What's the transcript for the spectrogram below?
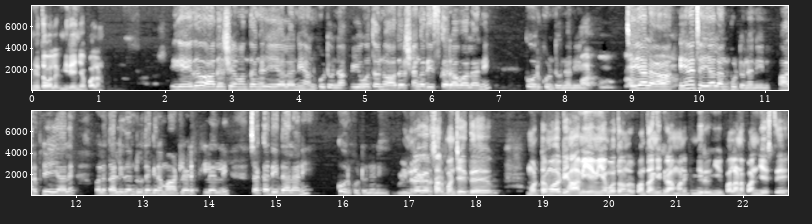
మిగతా వాళ్ళకి మీరు ఏం చెప్పాలనుకుంటున్నారు? ఏదో ఆదర్శవంతంగా చేయాలని అనుకుంటున్నా. యువతను ఆదర్శంగా తీసుకురావాలని కోరుకుంటున్నా నేను. చేయాలా? నేనే చేయాలనుకుంటున్నా నేను. మార్పు చేయాలి. వాళ్ళ తల్లిదండ్రుల దగ్గర మాట్లాడి పిల్లల్ని చక్కదిద్దాలని కోరుకుంటున్నా నేను. ఇందిరా గారు సర్పంచ్ అయితే మొట్టమొదటి హామీ ఏమి ఇవ్వబోతా ఉన్నారు? పంతంగి గ్రామానికి మీరు ఈ పలానా పని చేస్తే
